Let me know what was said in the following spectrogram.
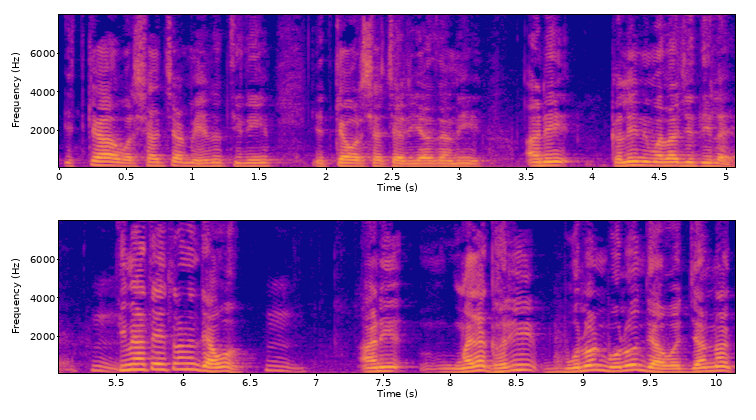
इतक्या वर्षाच्या मेहनतीने इतक्या वर्षाच्या रियाजाने आणि कलेने मला जे दिलंय ती मी आता येताना द्यावं. आणि माझ्या घरी बोलवून बोलवून द्यावं ज्यांना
